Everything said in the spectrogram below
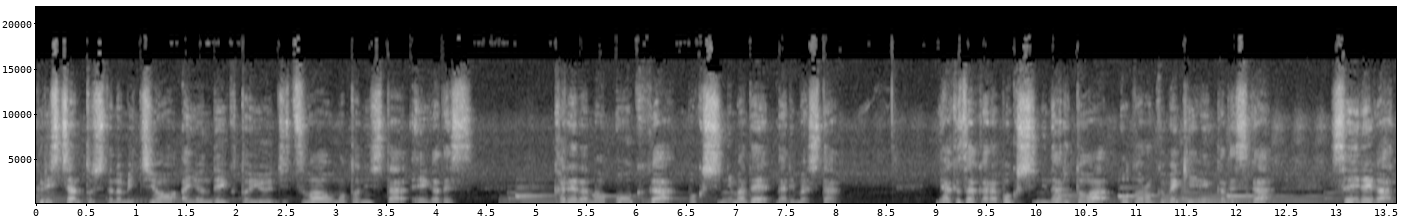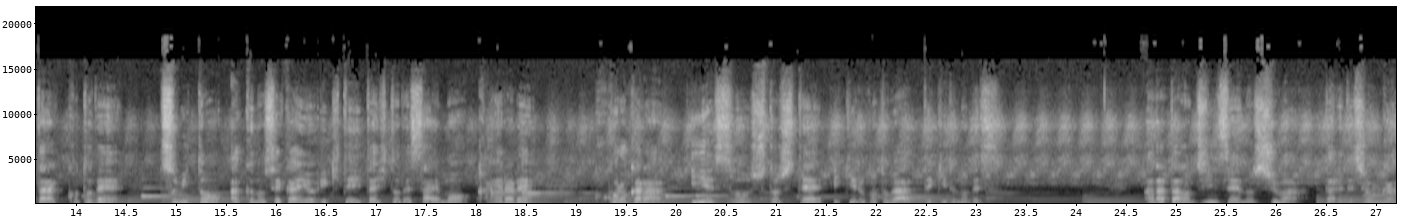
クリスチャンとしての道を歩んでいくという実話をもとにした映画です。彼らの多くが牧師にまでなりました。ヤクザから牧師になるとは驚くべき変化ですが精霊が働くことで罪と悪の世界を生きていた人でさえも変えられ心からイエスを主として生きることができるのです。あなたの人生の主は誰でしょうか？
